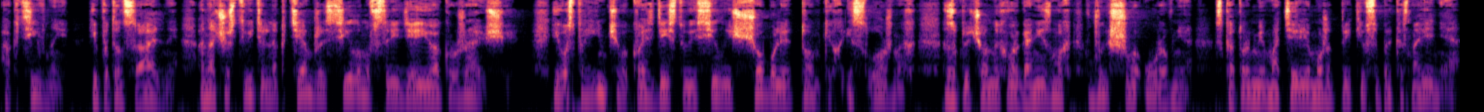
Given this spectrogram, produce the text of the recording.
активной и потенциальной. Она чувствительна к тем же силам в среде ее окружающей и восприимчива к воздействию сил еще более тонких и сложных, заключенных в организмах высшего уровня, с которыми материя может прийти в соприкосновение.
